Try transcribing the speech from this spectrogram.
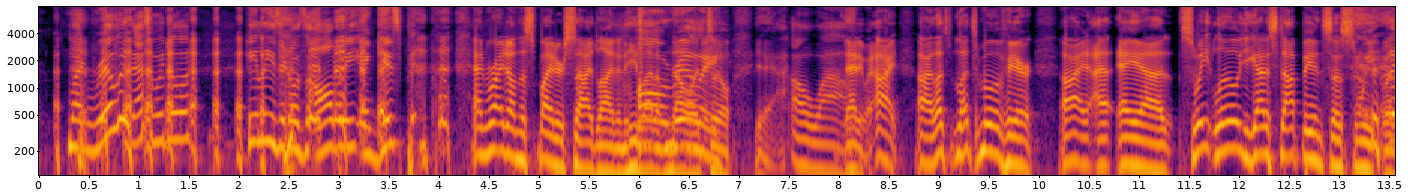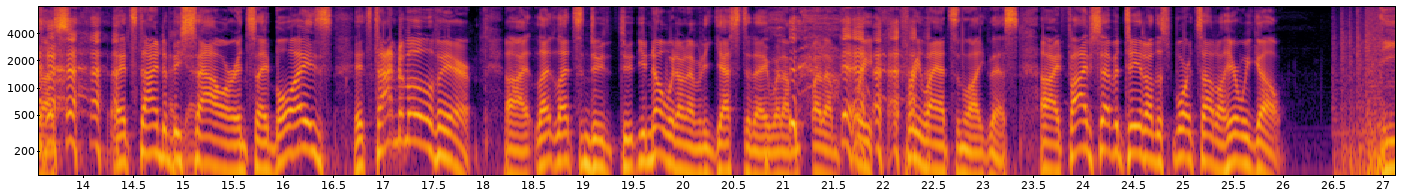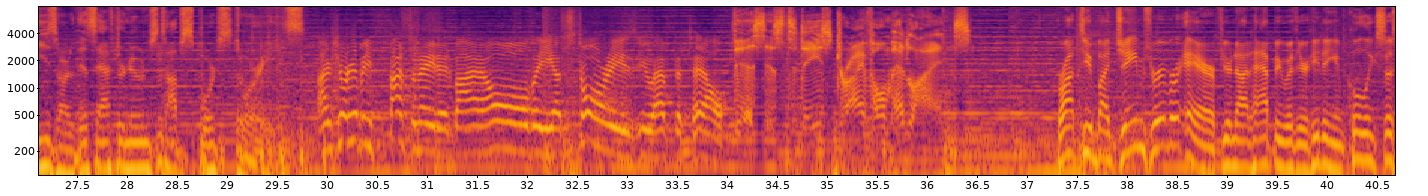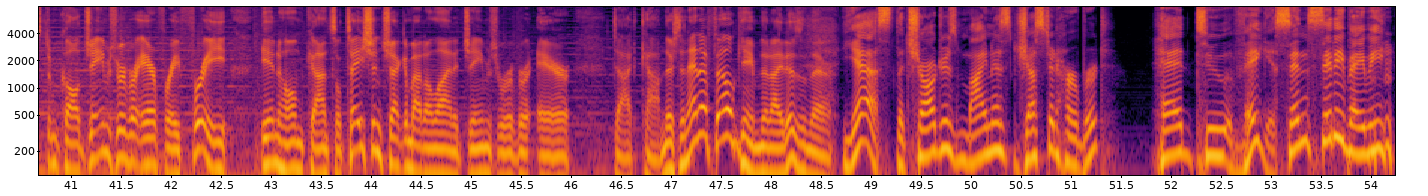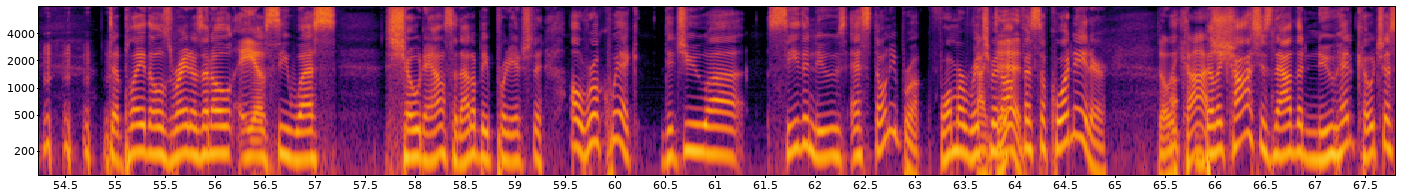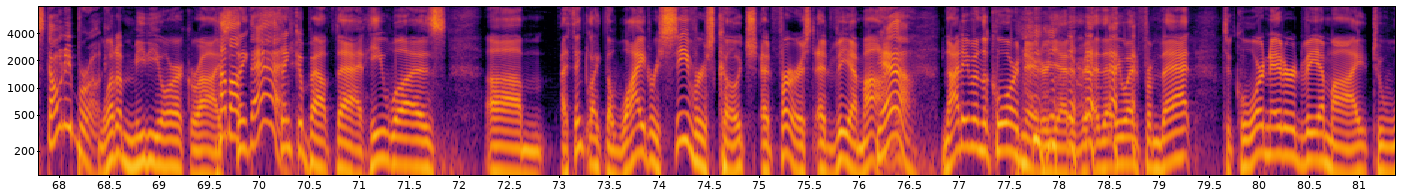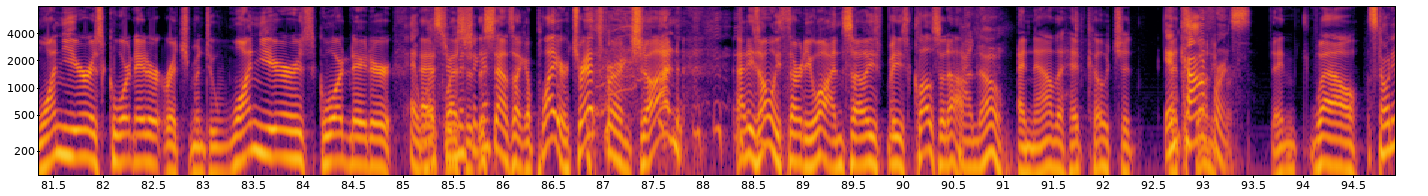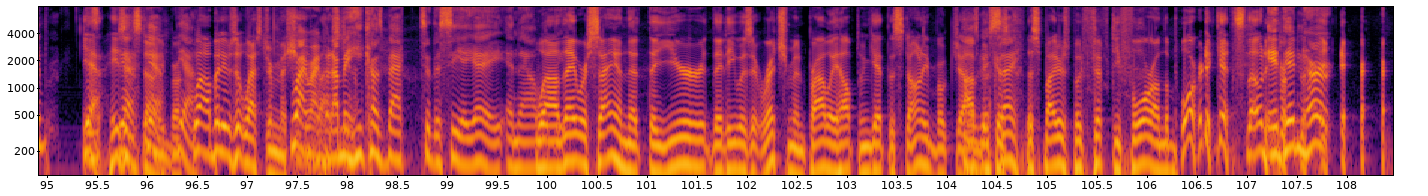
I'm like, really? That's what we're doing? He leaves and goes to Albany and gets. pi- and right on the Spider sideline, and he let Oh, him know really? it too. Yeah. Oh wow. Anyway, all right, all right. Let's let's move here. All right, uh, hey, uh, sweet Lou, you got to stop being so sweet with us. it's time to be sour and say, boys, it's time to move here. All right, let, let's do, do. You know we don't have any guests today when I'm when I'm free, freelancing like this. All right, five seventeen on the Sports Huddle. Here we go. These are this afternoon's top sports stories. I'm sure you'll be fascinated by all the uh, stories you have to tell. This is today's Drive Home Headlines. Brought to you by James River Air. If you're not happy with your heating and cooling system, call James River Air for a free in-home consultation. Check them out online at jamesriverair.com. There's an NFL game tonight, isn't there? Yes, the Chargers minus Justin Herbert head to Vegas, Sin City, baby, to play those Raiders an old AFC West showdown. So that'll be pretty interesting. Oh, real quick, did you uh, see the news at Stony Brook? Former Richmond offensive coordinator Billy Cosh. Billy Cosh is now the new head coach of Stony Brook. What a meteoric rise. How about think, that? Think about that. He was, um, I think, like the wide receivers coach at first at VMI. Yeah. Not even the coordinator yet. and then he went from that to coordinator at VMI to one year as coordinator at Richmond to one year as coordinator At Western Michigan? This sounds like a player transferring, Sean. and he's only 31, so he's he's close enough. I know. And now the head coach at In at conference. In Well, Stony Brook? Yeah, he's yeah, at Stony yeah, Brook. yeah. Well, but he was at Western Michigan. right, right. But I mean, year. he comes back to the CAA and now. Well, they were saying that the year that he was at Richmond probably helped him get the Stony Brook job because say. the Spiders put 54 on the board against Stony it Brook. didn't hurt.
